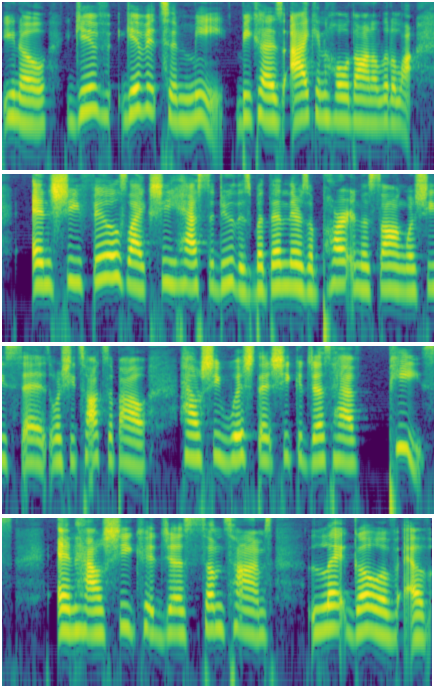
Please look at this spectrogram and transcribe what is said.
you know, give give it to me because I can hold on a little longer and she feels like she has to do this but then there's a part in the song where she says where she talks about how she wished that she could just have peace and how she could just sometimes let go of, of,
